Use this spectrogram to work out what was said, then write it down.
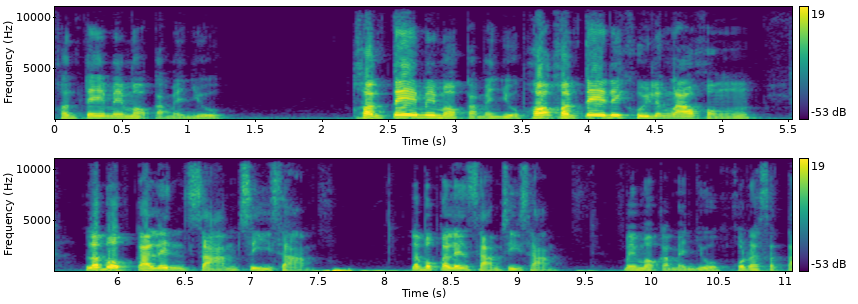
คอนเต้ไม่เหมาะกับแมนยูคอนเต้ไม่เหมาะกับแมนยูเพราะคอนเต้ได้คุยเรื่องราวของระบบการเล่น 3-4-3 ระบบการเล่น 3-4-3 ไม่เหมาะกับแมนยูคนละสไต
